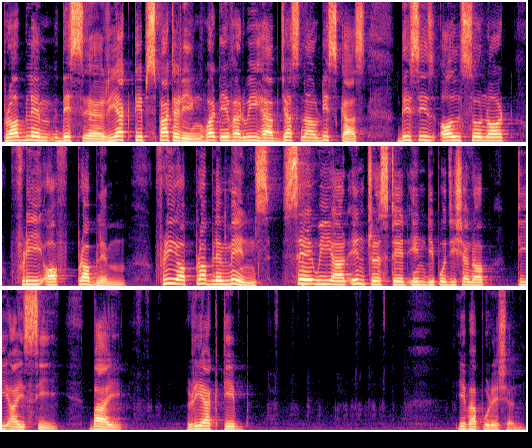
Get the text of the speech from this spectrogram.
problem this uh, reactive sputtering whatever we have just now discussed this is also not free of problem. Free of problem means say we are interested in deposition of TIC by reactive evaporation.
